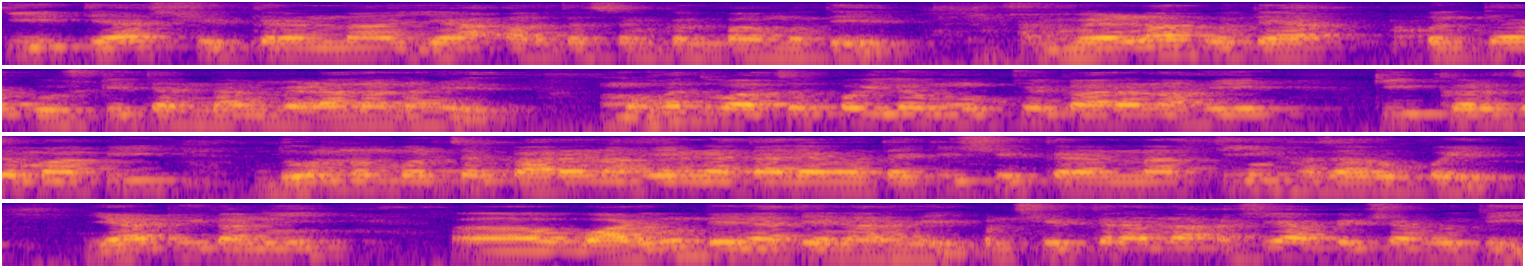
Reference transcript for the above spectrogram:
की त्या शेतकऱ्यांना या अर्थसंकल्पामध्ये मिळणार होत्या पण त्या गोष्टी त्यांना मिळाल्या नाहीत. महत्वाचं पहिलं मुख्य कारण आहे की कर्जमाफी. दोन नंबरचं कारण आहे करण्यात आल्या होत्या की शेतकऱ्यांना तीन हजार रुपये या ठिकाणी वाढवून देण्यात येणार आहे. पण शेतकऱ्यांना अशी अपेक्षा होती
